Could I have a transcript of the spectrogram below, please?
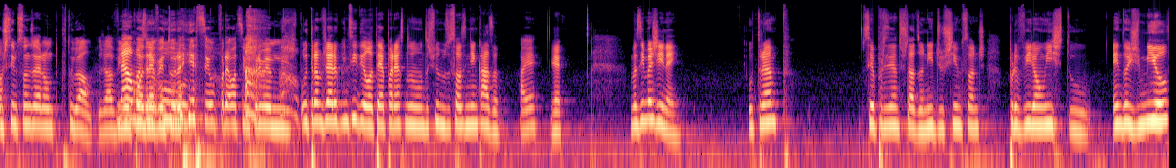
os Simpsons eram de Portugal. Já viam que o André Ventura o- ia ser o próximo primeiro-ministro. O Trump já era conhecido, ele até aparece num dos filmes do Sozinho em Casa. Ah, é? É. Mas imaginem, o Trump ser presidente dos Estados Unidos, os Simpsons previram isto em 2000.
